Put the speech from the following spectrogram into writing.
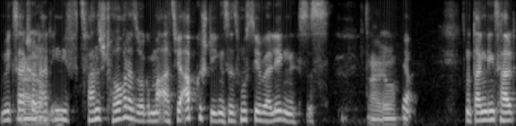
Wie gesagt, Na er ja. hat irgendwie 20 Tore oder so gemacht, als wir abgestiegen sind. Das musst du dir überlegen. Es ist, jo. Und dann ging es halt,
